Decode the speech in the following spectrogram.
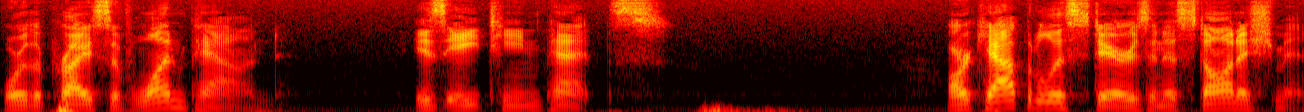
or the price of one pound is eighteen pence. Our capitalist stares in astonishment.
